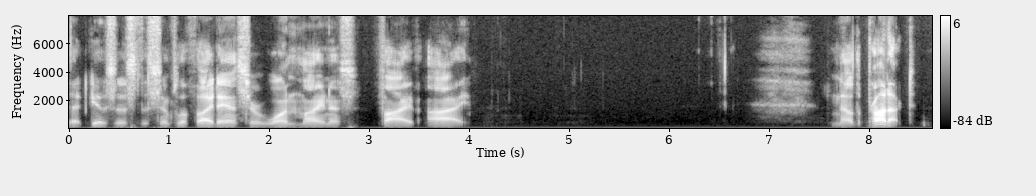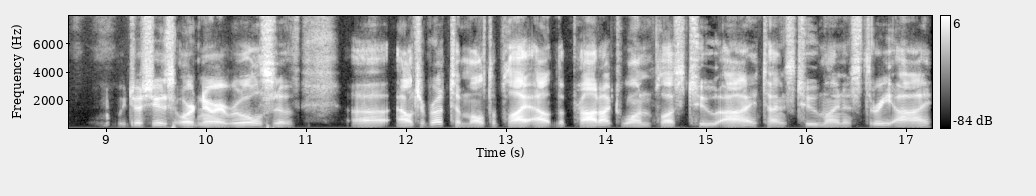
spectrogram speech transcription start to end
That gives us the simplified answer 1 minus 5i. Now the product. We just use ordinary rules of uh, algebra to multiply out the product 1 plus 2i times 2 minus 3i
